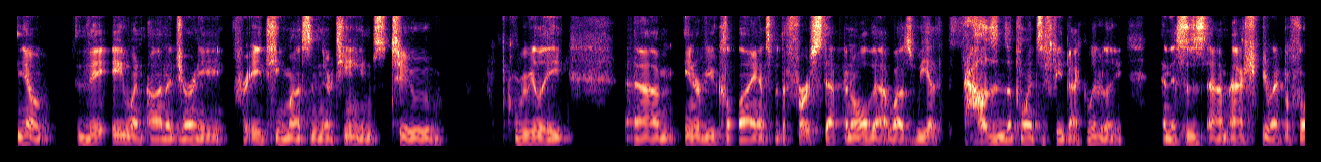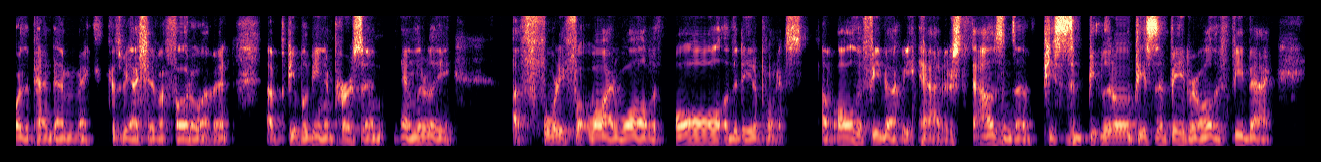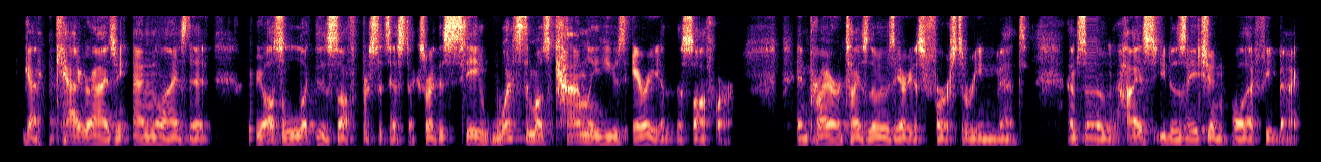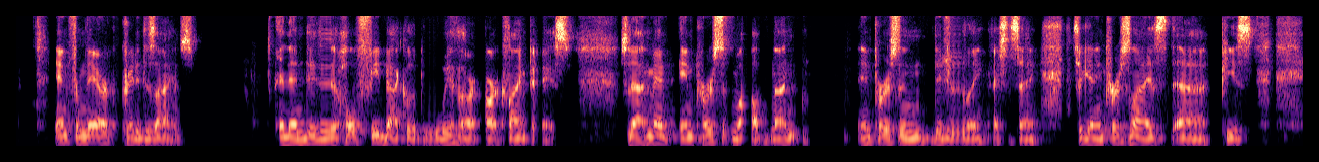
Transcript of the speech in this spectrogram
you know, they went on a journey for 18 months in their teams to really um, interview clients. But the first step in all that was we had thousands of points of feedback, literally. And this is um, actually right before the pandemic because we actually have a photo of it of people being in person and literally a 40 foot wide wall with all of the data points of all the feedback we had. There's thousands of pieces of little pieces of paper, all the feedback got categorized, we analyzed it. We also looked at the software statistics, right, to see what's the most commonly used area of the software and prioritize those areas first to reinvent. And so highest utilization, all that feedback. And from there, created designs. And then did a whole feedback loop with our, our client base. So that meant in person, well, not in person digitally, I should say. So getting personalized uh, piece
